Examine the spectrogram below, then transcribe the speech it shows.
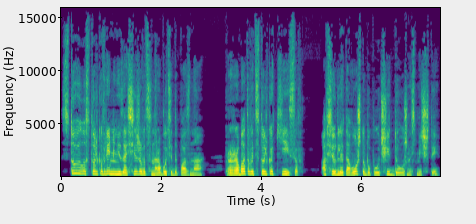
Стоило столько времени засиживаться на работе допоздна, прорабатывать столько кейсов, а все для того, чтобы получить должность мечты.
